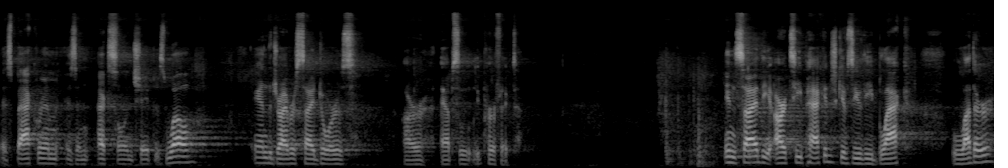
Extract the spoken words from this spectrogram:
This back rim is in excellent shape as well. And the driver's side doors are absolutely perfect. Inside, the RT package gives you the black leather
